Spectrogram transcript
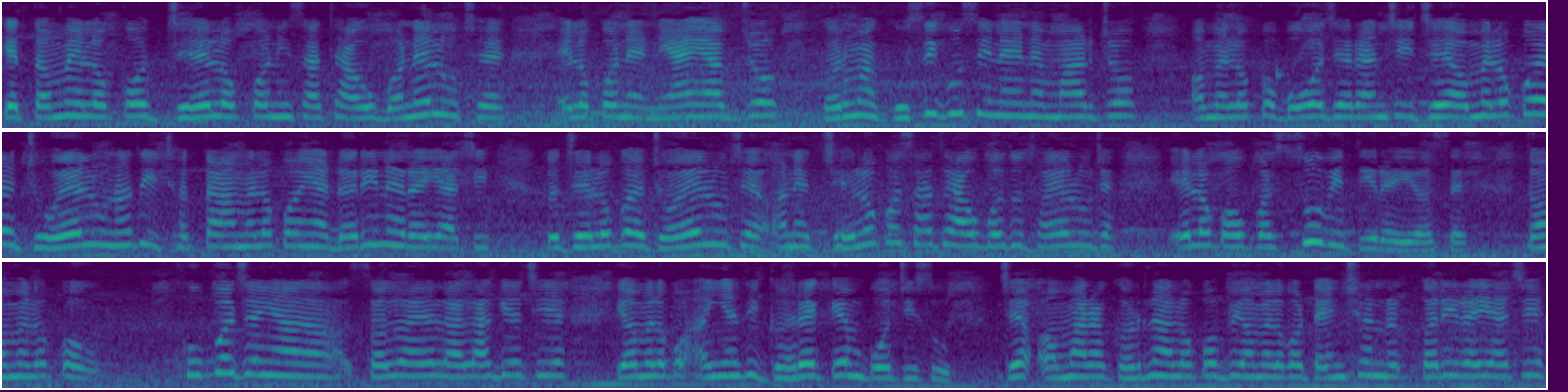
કે તમે લોકો જે લોકોની સાથે આવું બનેલું છે, એ લોકોને ન્યાય આપજો, ઘરમાં ઘૂસી ઘૂસીને એને મારજો. અમે લોકો બહુ જ હેરાન છીએ. જે અમે લોકોએ જોયેલું નથી, છતાં અમે લોકો અહીંયા ડરીને રહ્યા છીએ. તો જે લોકોએ જોયેલું છે અને જે લોકો સાથે આવું બધું થયેલું છે, એ લોકો ઉપર શું વીતી રહી હશે? તો અમે લોકો ખૂબ જ અહીંયા સલવાયેલા લાગીએ છીએ કે અમે લોકો અહીંયાથી ઘરે કેમ પહોંચીશું? જે અમારા ઘરના લોકો બી અમે લોકો ટેન્શન કરી રહ્યા છીએ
